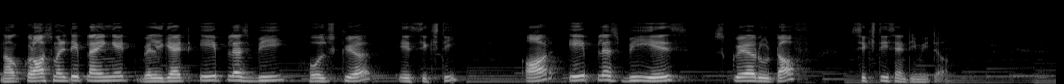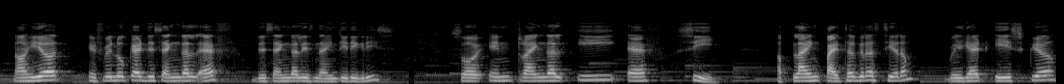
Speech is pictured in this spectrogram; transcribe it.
now cross multiplying it, we'll get A plus B whole square is 60 or a plus b is square root of 60 centimeter. Now here if we look at this angle F, this angle is 90 degrees. So in triangle EFC, applying Pythagoras theorem, we'll get a square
